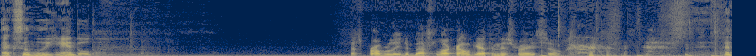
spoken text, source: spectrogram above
excellently handled. That's probably the best luck I'll get in this race. So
